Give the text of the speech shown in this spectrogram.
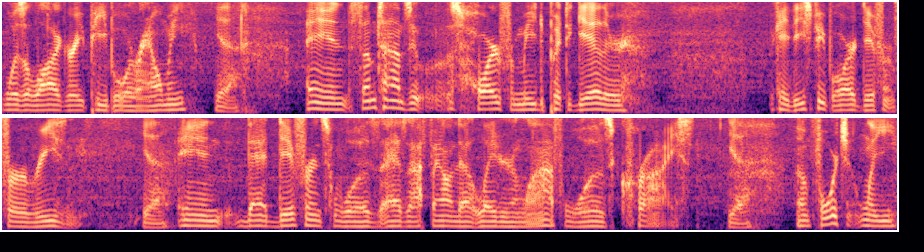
was a lot of great people around me. yeah. And sometimes it was hard for me to put together okay, these people are different for a reason. Yeah. And that difference was as I found out later in life was Christ. Yeah. Unfortunately,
